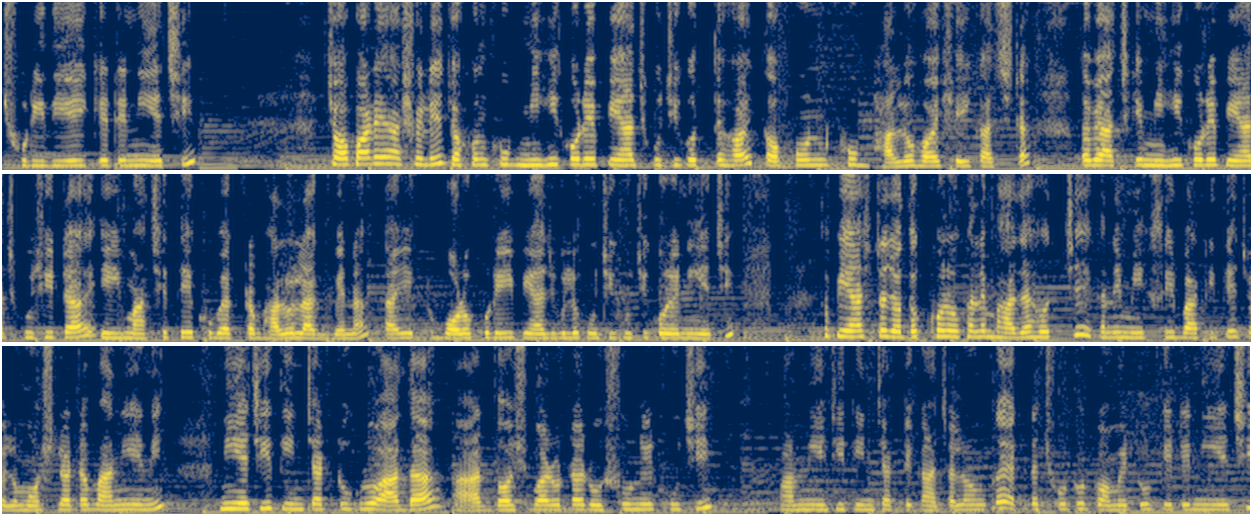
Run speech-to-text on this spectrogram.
ছুরি দিয়েই কেটে নিয়েছি। চপারে আসলে যখন খুব মিহি করে পেঁয়াজ কুচি করতে হয়, তখন খুব ভালো হয় সেই কাজটা। তবে আজকে মিহি করে পেঁয়াজ কুচিটা এই মাছেতে খুব একটা ভালো লাগবে না। তাই একটু বড় করেই পেঁয়াজগুলো কুচি কুচি করে নিয়েছি। তো পেঁয়াজটা যতক্ষণ ওখানে ভাজা হচ্ছে, এখানে মিক্সির বাটিতে চলো মশলাটা বানিয়ে নিই। নিয়েছি তিন চার টুকরো আদা আর দশ বারোটা রসুনের কুচি। আর নিয়েছি তিন চারটে কাঁচা লঙ্কা, একটা ছোট টমেটো কেটে নিয়েছি।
